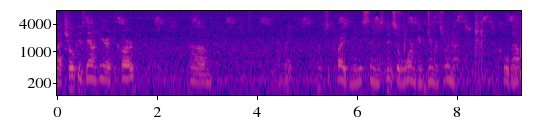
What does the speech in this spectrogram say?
Uh, choke is down here at the carb. Um, might, might surprise me. This thing, it's been so warm here in Denver, it's really not cold out.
